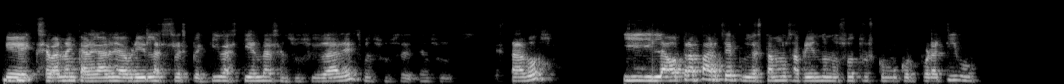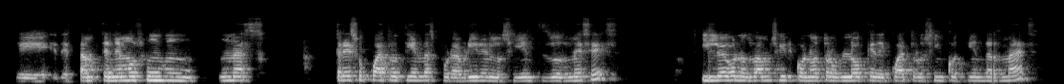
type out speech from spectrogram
que se van a encargar de abrir las respectivas tiendas en sus ciudades, en sus, en sus estados, y la otra parte pues la estamos abriendo nosotros como corporativo. Eh, tenemos unas tres o cuatro tiendas por abrir en los siguientes dos meses. Y luego nos vamos a ir con otro bloque de cuatro o cinco tiendas más.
